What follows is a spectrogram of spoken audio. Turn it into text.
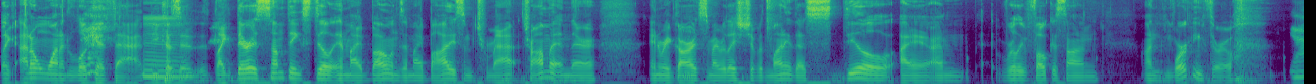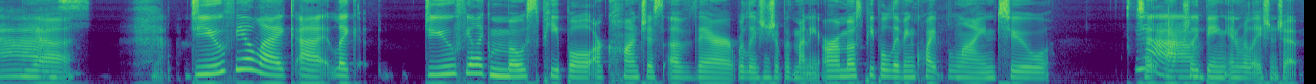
like I don't want to look at that because Mm. it, like there is something still in my bones, in my body, some trauma, trauma in there, in regards to my relationship with money. That's still I, I'm really focused on on working through. Yes. Do you feel like uh like do you feel like most people are conscious of their relationship with money or are most people living quite blind to to Yeah. actually being in relationship?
